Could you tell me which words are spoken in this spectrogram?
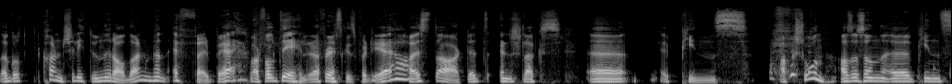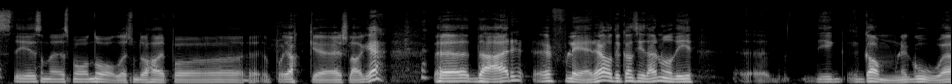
det har gått kanskje litt under radaren, men Frp, i hvert fall deler av Fremskrittspartiet, har startet en slags eh, pins-aksjon. Altså sånn uh, pins, i sånne små nåler som du har på, på jakkeslaget. Uh, det er flere, og du kan si det er noen av de eh, de gamle, gode,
